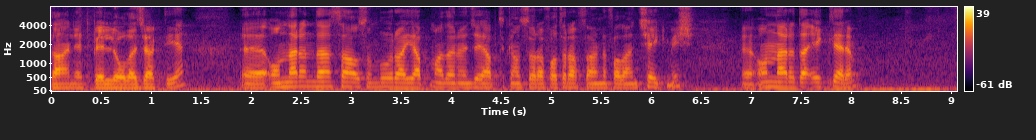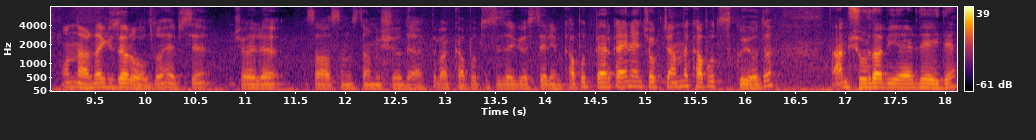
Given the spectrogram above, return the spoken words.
daha net belli olacak diye. Ee, onların da sağ olsun Buğra yapmadan önce yaptıktan sonra fotoğraflarını falan çekmiş. Ee, onları da eklerim. Onlar da güzel oldu. Hepsi şöyle sağ olsun ustam ışığı da yaktı. Bak kaputu size göstereyim. Kaput Berkay'ın en çok canlı kaput sıkıyordu. Tam şurada bir yerdeydi.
